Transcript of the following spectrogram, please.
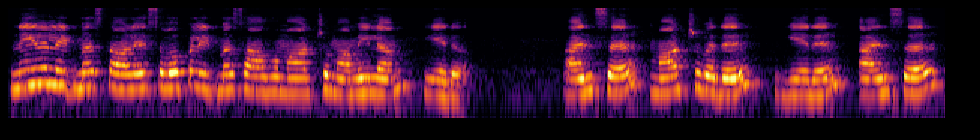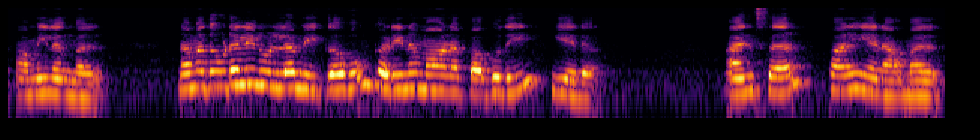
நீல லிட்மஸ் தாளை சிவப்பு லிட்மஸ் ஆக மாற்றும் அமிலம் எது? ஆன்சர் மாற்றுவது எது? ஆன்சர் அமிலங்கள். நமது உடலில் உள்ள மிகவும் கடினமான பகுதி எது? ஆன்சர் பல் எனாமல்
